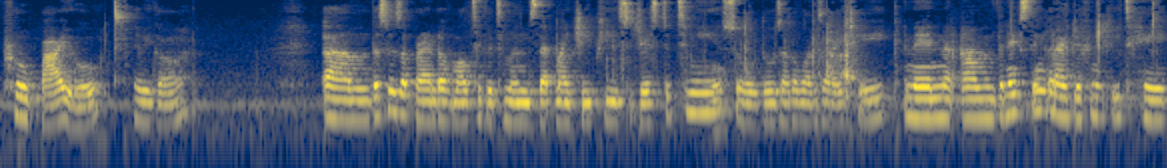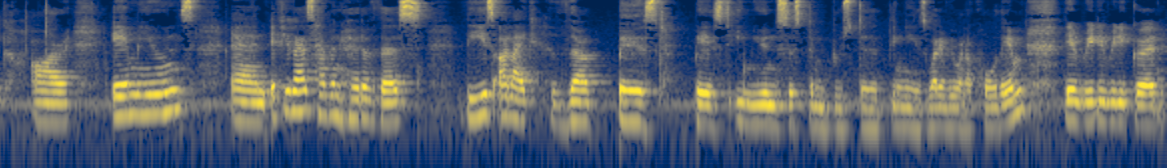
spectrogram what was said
ProBio. There we go. Um, this is a brand of multivitamins that my GP suggested to me, so those are the ones that I take. And then um, the next thing that I definitely take are Airmunes, and if you guys haven't heard of this, these are like the best best immune system booster thingies, whatever you want to call them. They're really, really good.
